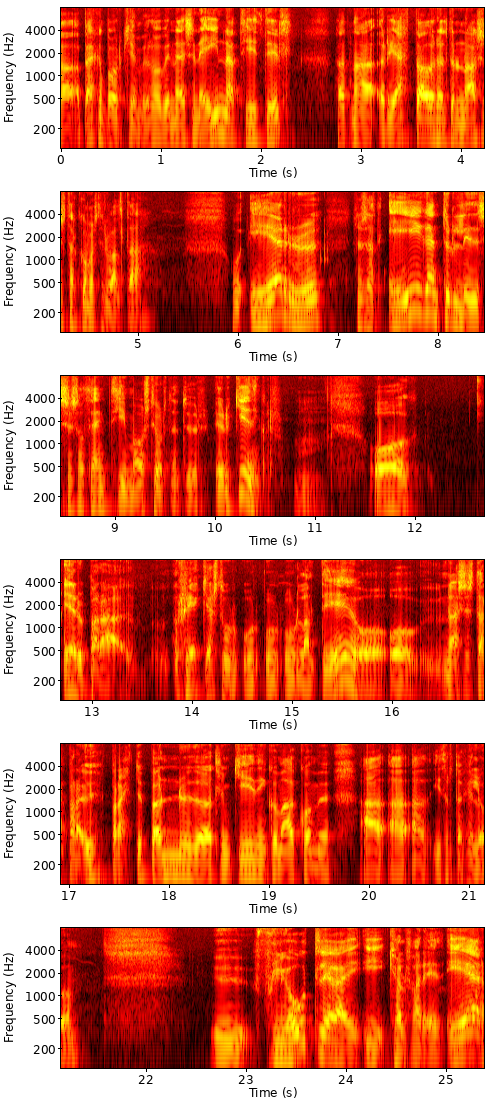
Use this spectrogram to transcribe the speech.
að Beckenbauer kemur. Þá vinnaði sinn eina titil þarna rétt áður heldur en nazistar komast til valda og eru sagt, eigendur liðsins á þeim tíma og stjórnendur eru gýðingar og eru bara hrekjast úr, úr, úr, úr landi og, og nazistar bara upprættu bönnuðu öllum gýðingum aðkomu að, að, að íþróttafélögum. Fljótlega í, kjölfarið er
